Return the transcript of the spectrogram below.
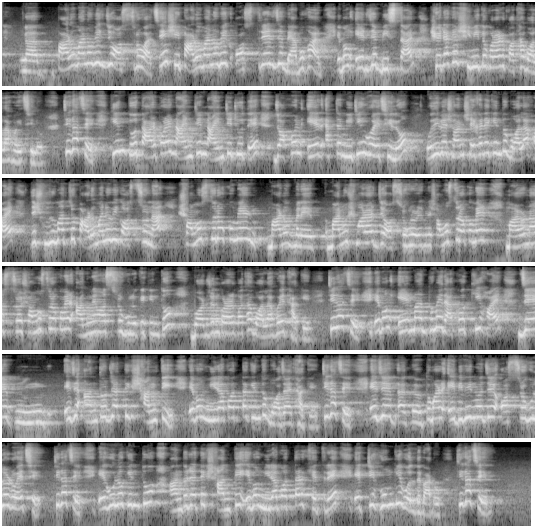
পারমাণবিক যে অস্ত্র আছে, সেই পারমাণবিক অস্ত্রের যে ব্যবহার এবং এর যে বিস্তার, সেটাকে সীমিত করার কথা বলা হয়েছিল। ঠিক আছে? কিন্তু তারপরে নাইনটিন নাইনটি টুতে যখন এর একটা মিটিং হয়েছিল অধিবেশন, সেখানে কিন্তু বলা হয় যে শুধুমাত্র পারমাণবিক অস্ত্র না, সমস্ত রকমের মানব মানে মানুষ মারার যে অস্ত্রগুলো রয়েছে মানে সমস্ত রকমের মারণাস্ত্র, সমস্ত রকমের আগ্নেয়াস্ত্রগুলোকে কিন্তু বর্জন করার কথা বলা হয়ে থাকে। ঠিক আছে? এবং এর মাধ্যমে দেখো কি হয় যে এই যে আন্তর্জাতিক শান্তি এবং নিরাপত্তা কিন্তু বজায় থাকে। ঠিক আছে? এই যে তোমার এই বিভিন্ন যে অস্ত্রগুলো রয়েছে ঠিক আছে? এগুলো কিন্তু আন্তর্জাতিক শান্তি এবং নিরাপত্তার ক্ষেত্রে একটি হুমকি বলতে পারো, ঠিক আছে?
